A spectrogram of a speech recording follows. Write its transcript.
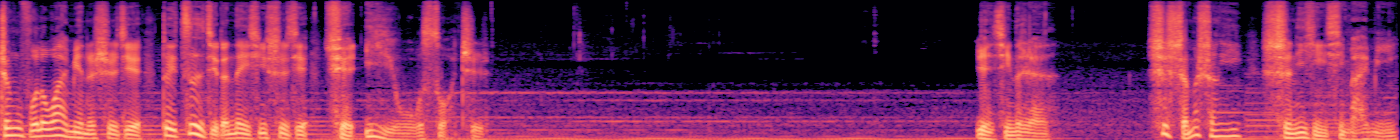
征服了外面的世界，对自己的内心世界却一无所知。远行的人，是什么声音使你隐姓埋名？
